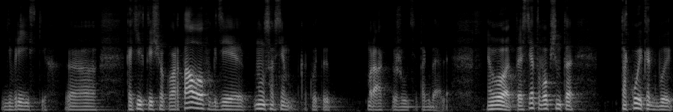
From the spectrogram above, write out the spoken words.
еврейских, э, каких-то еще кварталов, где, ну, совсем какой-то мрак, жуть и так далее. Вот, то есть это, в общем-то, такой как бы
